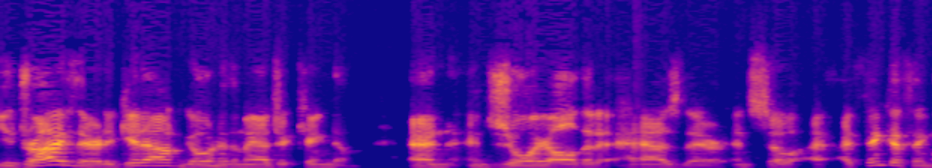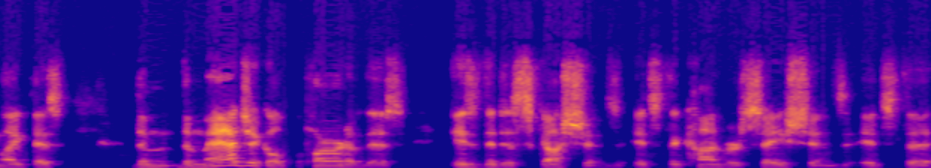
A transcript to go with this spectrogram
you drive there to get out and go into the magic kingdom and enjoy all that it has there. And so i, I think a thing like this the, the magical part of this is the discussions, it's the conversations, it's the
